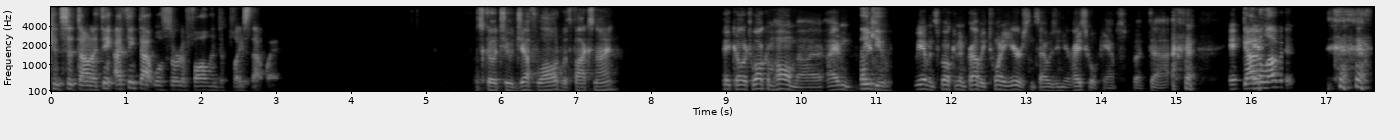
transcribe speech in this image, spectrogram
can sit down, I think, I think that will sort of fall into place that way. Let's go to Jeff Wald with Fox 9. Hey, Coach, welcome home. Uh, I haven't, Thank you. We haven't spoken in probably 20 years since I was in your high school camps, but uh, it, gotta it, love it.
